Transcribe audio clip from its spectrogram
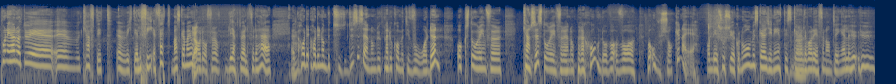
ponera då att du är eh, kraftigt överviktig, eller fe- fetma ska man ju Ja. ha då för att bli aktuell för det här. Mm. Har, det, har det någon betydelse sen om du, när du kommer till vården och står inför kanske står inför en operation då, vad, vad, vad orsakerna är? Om det är socioekonomiska, genetiska Nej. eller vad det är för någonting? Eller hur, hur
